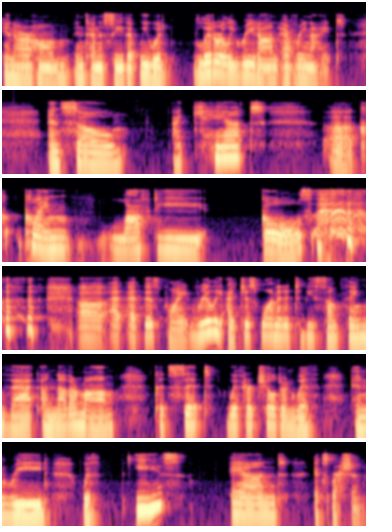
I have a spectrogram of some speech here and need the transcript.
in our home in Tennessee that we would literally read on every night. And so I can't uh, c- claim lofty goals uh, at, at this point. Really, I just wanted it to be something that another mom could sit with her children with and read with ease and expression.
